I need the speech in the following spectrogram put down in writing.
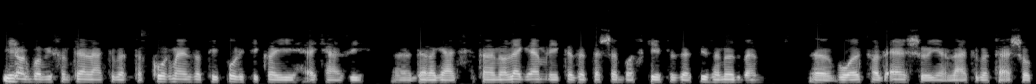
Irakban viszont ellátogattak kormányzati, politikai, egyházi delegáció. Talán a legemlékezetesebb az 2015-ben volt az első ilyen látogatások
